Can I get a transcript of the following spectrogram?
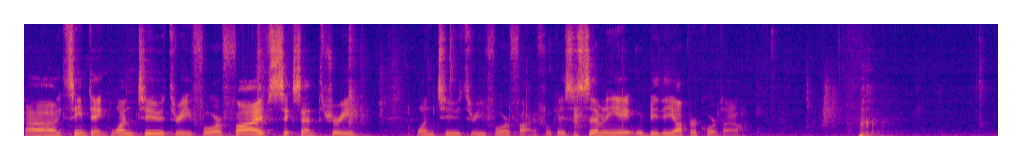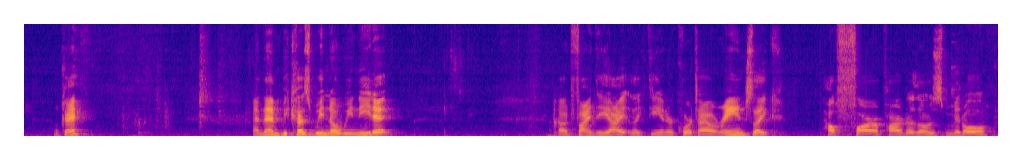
uh, same thing. One, two, three, four, five, six entry. One, two, three, four, five. Okay, so 78 would be the upper quartile. Okay? And then because we know we need it, I would find the like the interquartile range, like how far apart are those middle,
